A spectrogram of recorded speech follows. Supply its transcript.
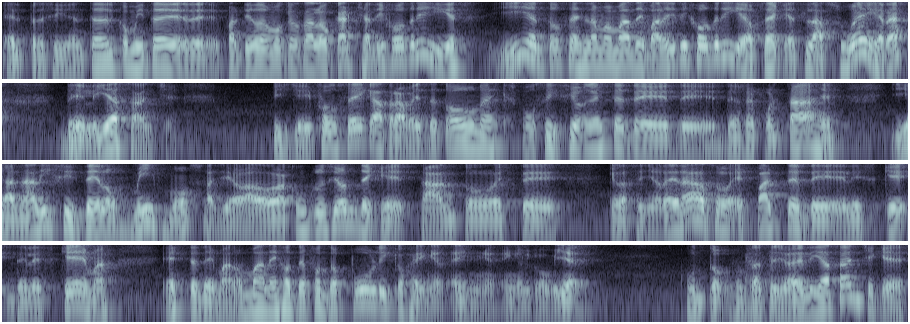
el presidente del comité del Partido Demócrata Local, Charlie Rodríguez, y entonces es la mamá de Valerie Rodríguez, o sea que es la suegra de Elías Sánchez. Y Jay Fonseca, a través de toda una exposición este de, de, reportajes y análisis de los mismos, ha llevado a la conclusión de que tanto este, que la señora Erazo es parte del, esque, del esquema este, de malos manejos de fondos públicos en el, en, el gobierno, junto, junto al señor Elías Sánchez, que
